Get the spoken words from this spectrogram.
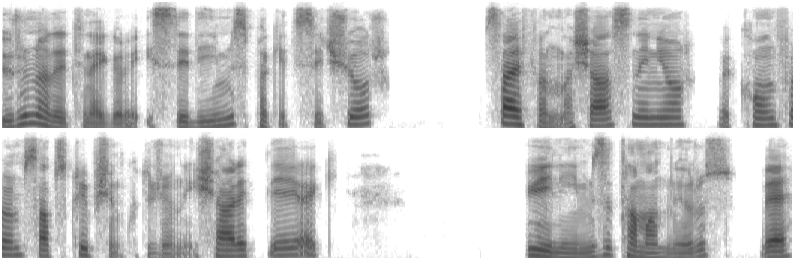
ürün adetine göre istediğimiz paketi seçiyor, sayfanın aşağısına iniyor ve Confirm Subscription kutucuğunu işaretleyerek üyeliğimizi tamamlıyoruz ve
